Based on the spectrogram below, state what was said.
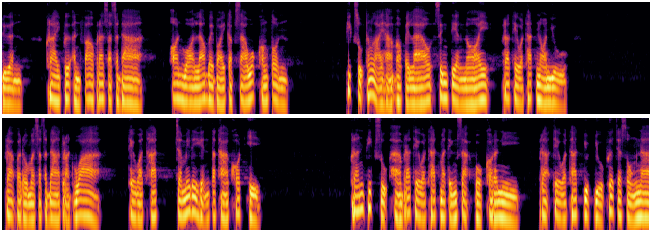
เดือน ใครเพื่ออันเฝ้าพระศาสดา อ้อนวอนแล้วบ่อยๆ กับสาวกของตน ภิกษุทั้งหลายหามเอาไปแล้ว ซึ่งเตียงน้อย พระเทวทัตนอนอยู่ พระบรมศาสดาตรัสว่า เทวทัตจะไม่ได้เห็นตถาคตอีก ครั้นภิกษุหามพระเทวทัตมาถึงสะโบกกรณี พระเทวทัตหยุดอยู่เพื่อจะส่งน้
